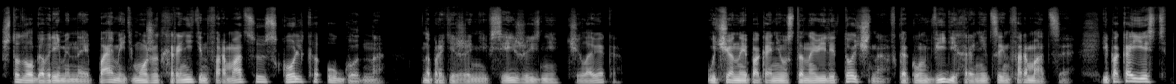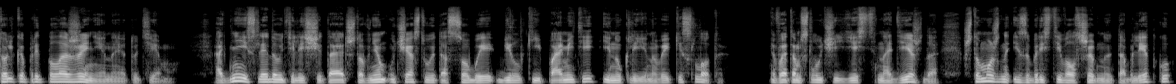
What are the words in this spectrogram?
что долговременная память может хранить информацию сколько угодно на протяжении всей жизни человека. Ученые пока не установили точно, в каком виде хранится информация, и пока есть только предположения на эту тему. Одни исследователи считают, что в нем участвуют особые белки памяти и нуклеиновые кислоты. В этом случае есть надежда, что можно изобрести волшебную таблетку,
